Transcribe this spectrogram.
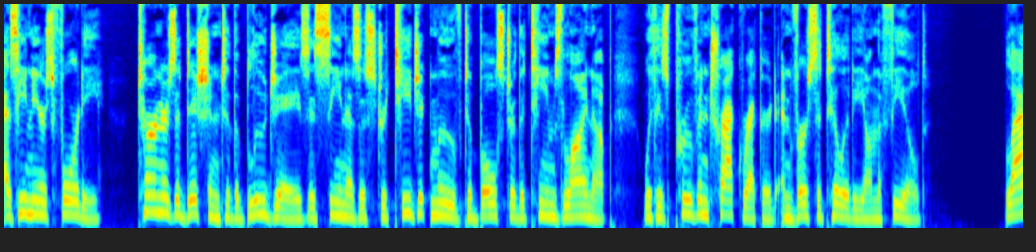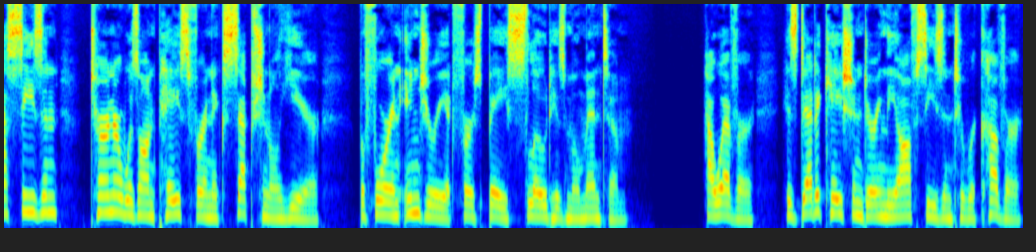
as he nears 40, Turner's addition to the Blue Jays is seen as a strategic move to bolster the team's lineup with his proven track record and versatility on the field. Last season, Turner was on pace for an exceptional year before an injury at first base slowed his momentum. However, his dedication during the offseason to recover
